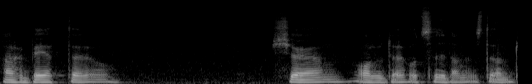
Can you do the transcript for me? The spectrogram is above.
arbete och kön, ålder åt sidan en stund.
